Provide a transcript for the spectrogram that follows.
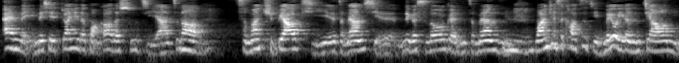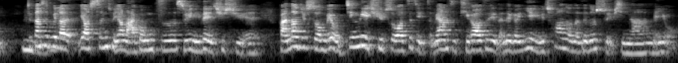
爱美那些专业的广告的书籍啊，知道什么取标题，怎么样写那个 slogan，怎么样子，完全是靠自己，没有一个人教你，就但是为了要生存要拿工资，所以你得去学。反倒就是说没有精力去说自己怎么样子提高自己的那个业余创作的这种水平啊，没有。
